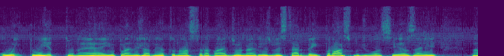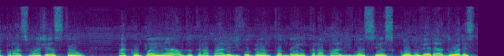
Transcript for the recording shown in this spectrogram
o intuito né, e o planejamento do nosso trabalho de jornalismo é estar bem próximo de vocês aí na próxima gestão, acompanhando o trabalho e divulgando também o trabalho de vocês como vereadores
